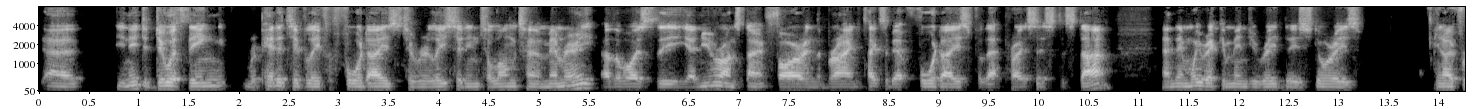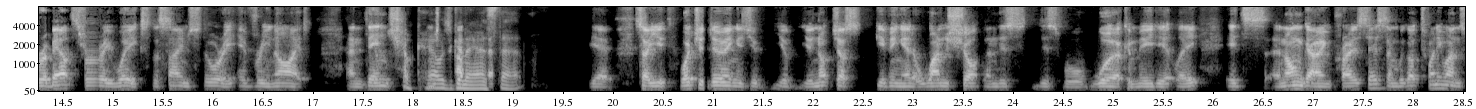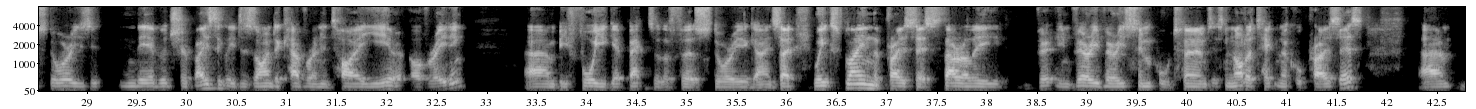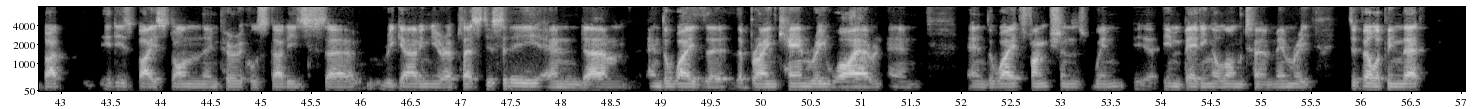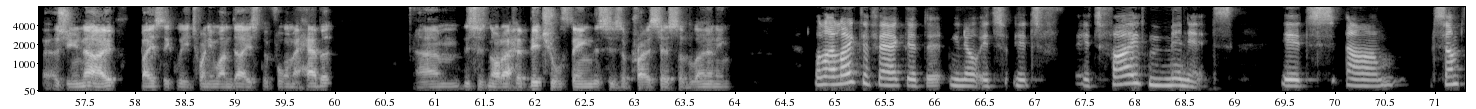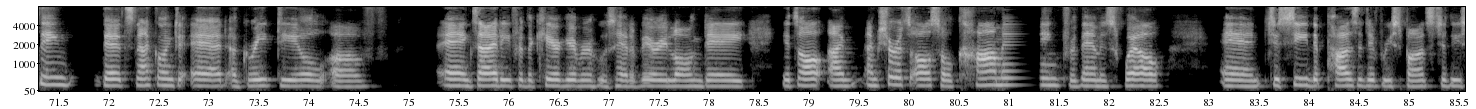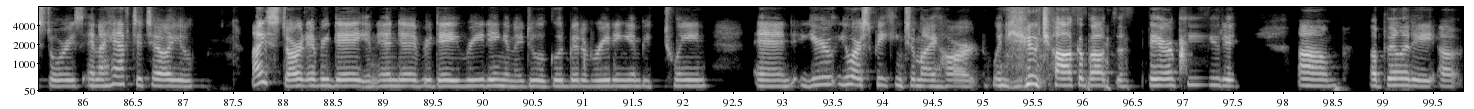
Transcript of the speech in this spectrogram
uh, you need to do a thing repetitively for four days to release it into long-term memory. Otherwise, the uh, neurons don't fire in the brain. It takes about four days for that process to start. And then we recommend you read these stories you know, for about three weeks, the same story every night, and then Okay, I was going to ask that. Yeah. So you, what you're doing is you, you you're not just giving it a one shot and this this will work immediately. It's an ongoing process, and we've got 21 stories in there which are basically designed to cover an entire year of reading. Um, before you get back to the first story again. So we explain the process thoroughly in very, very simple terms. It's not a technical process, um, but it is based on empirical studies uh, regarding neuroplasticity and um, and the way the, the brain can rewire and and the way it functions when uh, embedding a long-term memory, developing that, as you know, basically 21 days to form a habit. Um, this is not a habitual thing. This is a process of learning. Well, I like the fact that the you know it's it's it's five minutes. It's um, something that's not going to add a great deal of anxiety for the caregiver who's had a very long day. It's all I'm I'm sure it's also calming for them as well, and to see the positive response to these stories. And I have to tell you, I start every day and end every day reading, and I do a good bit of reading in between and you you are speaking to my heart when you talk about the therapeutic um, ability uh,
